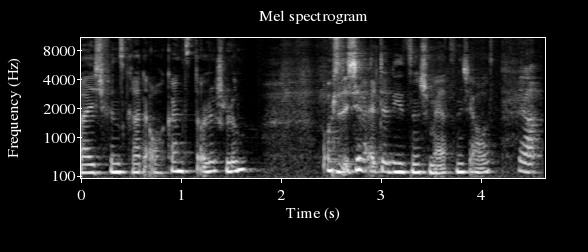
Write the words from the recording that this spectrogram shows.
weil ich finde es gerade auch ganz dolle schlimm und ich halte diesen Schmerz nicht aus. Ja,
